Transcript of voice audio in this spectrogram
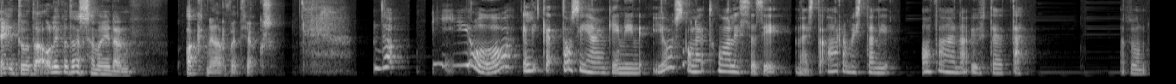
Hei, tuota, oliko tässä meidän Aknearvet jakso? No Joo, eli tosiaankin, niin jos olet huolissasi näistä arvista, niin ota aina yhteyttä sun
